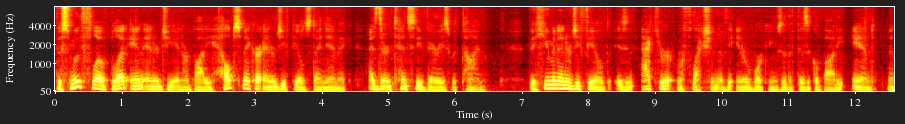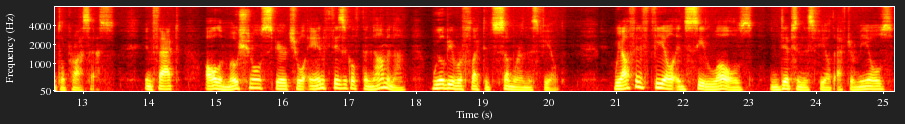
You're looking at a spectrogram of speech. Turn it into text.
The smooth flow of blood and energy in our body helps make our energy fields dynamic as their intensity varies with time. The human energy field is an accurate reflection of the inner workings of the physical body and mental process. In fact, all emotional, spiritual, and physical phenomena will be reflected somewhere in this field. We often feel and see lulls and dips in this field after meals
